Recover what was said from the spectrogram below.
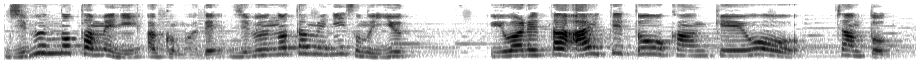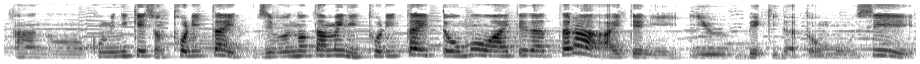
自分のために、あくまで、自分のために、その言、言われた相手と関係を、ちゃんと、あの、コミュニケーション取りたい、自分のために取りたいって思う相手だったら、相手に言うべきだと思うし、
